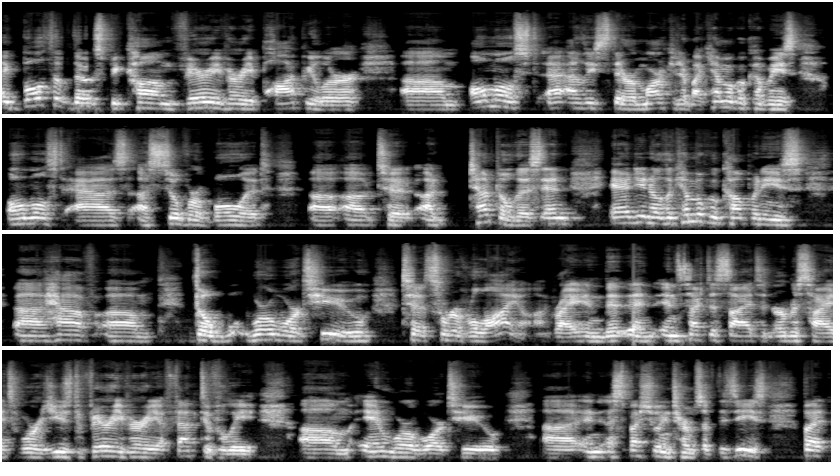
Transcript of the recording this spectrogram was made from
like both of those become very, very popular, um, almost, at least they're marketed by chemical companies, almost as a silver bullet uh, uh, to uh, tempt all this. And, and, you know, the chemical companies uh, have um, the World War II to sort of rely on, right? And, and insecticides and herbicides were used very, very effectively um, in World War II uh, and especially in terms of disease. But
